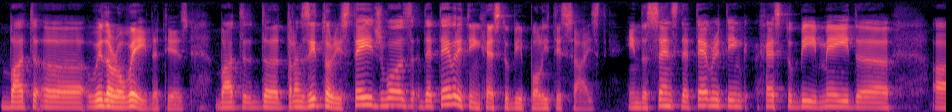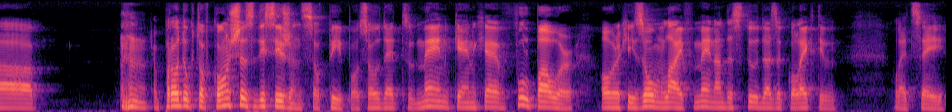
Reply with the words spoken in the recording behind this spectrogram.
but uh, wither away, that is. But the transitory stage was that everything has to be politicized, in the sense that everything has to be made a product of conscious decisions of people so that man can have full power over his own life man understood as a collective let's say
